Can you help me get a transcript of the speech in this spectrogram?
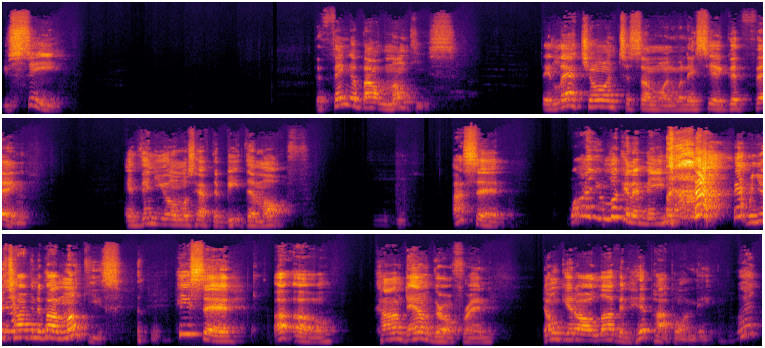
You see, the thing about monkeys, they latch on to someone when they see a good thing, and then you almost have to beat them off. I said, Why are you looking at me when you're talking about monkeys? He said, Uh oh, calm down, girlfriend. Don't get all love and hip hop on me. What?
